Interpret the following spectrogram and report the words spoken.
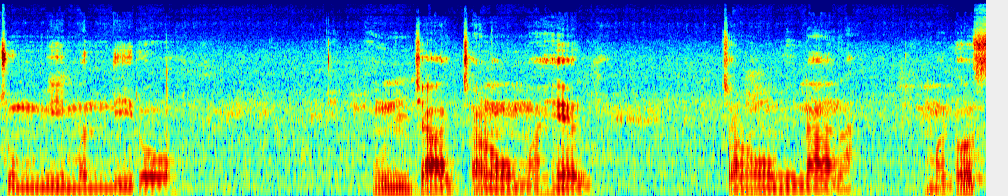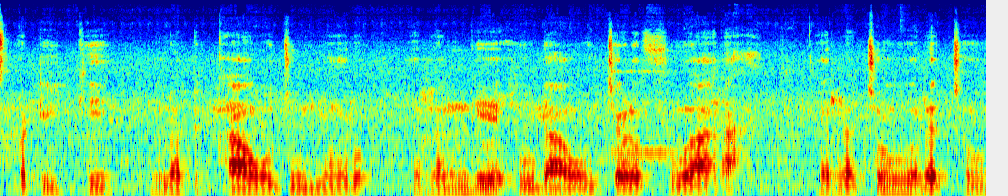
ચુંબી મંદિરો, ઊંચા ચણો મહેલ, ચણો મિનારા મઢો સ્ફટિકે લટકાવો ઝુમ્મરો રંગે ઉડાવો ફુવારા, રચો રચો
